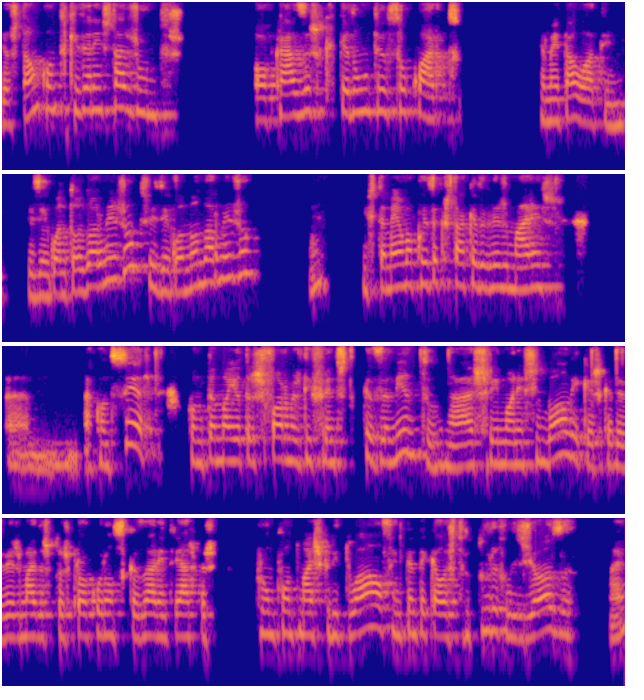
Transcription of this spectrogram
Eles estão quando quiserem estar juntos. Ou casas que cada um tem o seu quarto. Também está ótimo. De vez em quando dormem juntos, de vez em quando não dormem juntos. É? Isto também é uma coisa que está cada vez mais um, acontecer, como também outras formas diferentes de casamento, há as cerimónias simbólicas, cada vez mais as pessoas procuram se casar, entre aspas, por um ponto mais espiritual, sem tanto aquela estrutura religiosa, não é?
